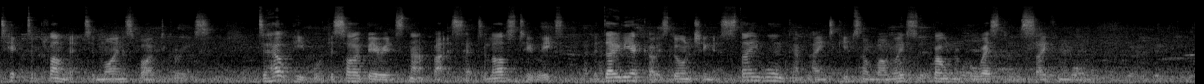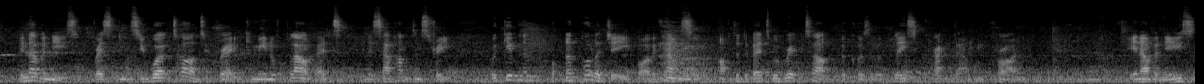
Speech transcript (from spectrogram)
tipped to plummet to minus 5 degrees. To help people with the Siberian snapback set to last two weeks, the Daily Echo is launching a Stay Warm campaign to keep some of our most vulnerable residents safe and warm. In other news, residents who worked hard to create communal flower beds in Southampton Street were given an apology by the council after the beds were ripped up because of a police crackdown on crime. In other news,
